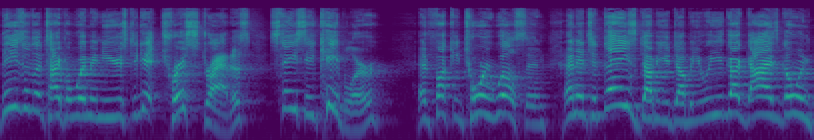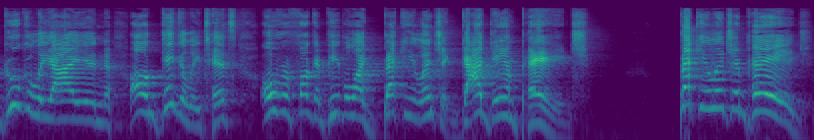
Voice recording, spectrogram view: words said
these are the type of women you used to get Trish Stratus, Stacy Keibler, and fucking Torrie Wilson. And in today's WWE, you got guys going googly eye and all giggly tits over fucking people like Becky Lynch and goddamn Paige. Becky Lynch and Paige.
